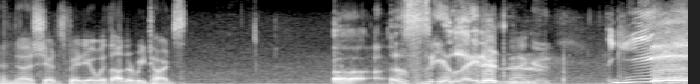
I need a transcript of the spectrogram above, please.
and uh, share this video with other retards. Uh, see you later. That good. Yeah.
